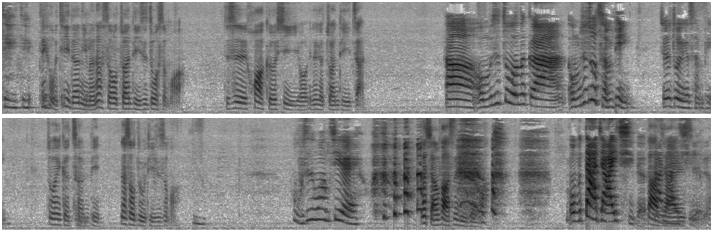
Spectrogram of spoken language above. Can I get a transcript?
对对哎、对，我记得你们那时候专题是做什么啊？就是化科系有那个专题展，啊，我们是做那个啊，我们是做成品，就是做一个成品。做一个成品。那时候主题是什么？哦我真的忘记了欸，那想法是你的吗？我们大家一起的，大家。一起的。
